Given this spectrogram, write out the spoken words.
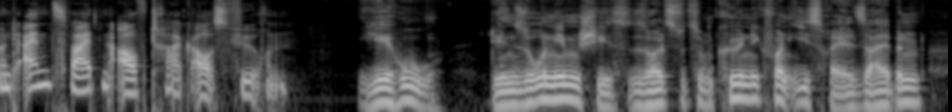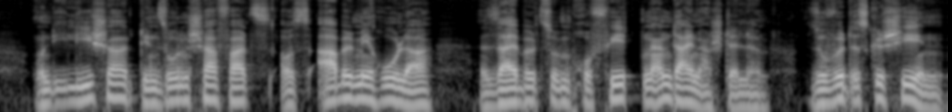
und einen zweiten Auftrag ausführen. Jehu, den Sohn Nimschis, sollst du zum König von Israel salben, und Elisha, den Sohn Schaffats aus Abel Mehola, salbe zum Propheten an deiner Stelle. So wird es geschehen.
